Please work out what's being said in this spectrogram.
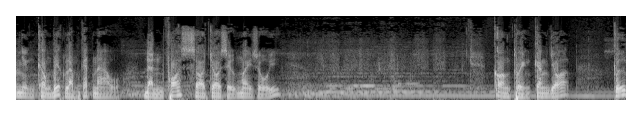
nhưng không biết làm cách nào, đành phó so cho sự may rủi. Con thuyền căng gió cứ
